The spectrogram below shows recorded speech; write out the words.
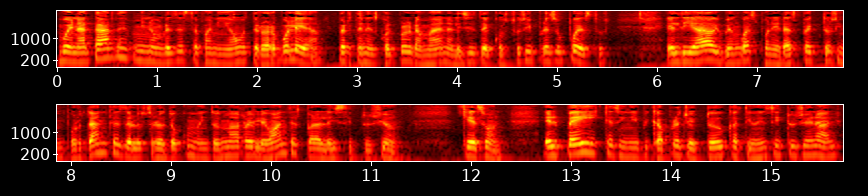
Buena tarde, mi nombre es Estefanía Botero Arboleda, pertenezco al programa de análisis de costos y presupuestos. El día de hoy vengo a exponer aspectos importantes de los tres documentos más relevantes para la institución, que son el PI, que significa Proyecto Educativo Institucional,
